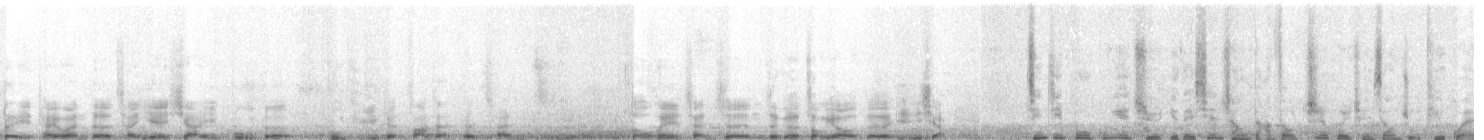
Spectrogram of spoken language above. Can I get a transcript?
对台湾的产业下一步的布局跟发展跟产值都会产生这个重要的影响。经济部工业局也在现场打造智慧城乡主题馆，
